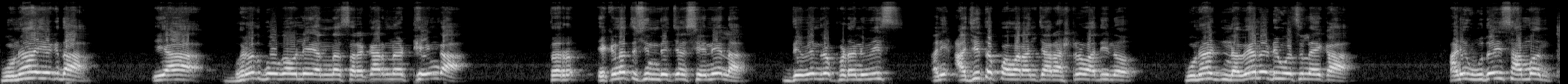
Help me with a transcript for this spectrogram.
पुन्हा एकदा या भरत गोगावले यांना सरकारनं ठेंगा. तर एकनाथ शिंदेच्या सेनेला देवेंद्र फडणवीस आणि अजित पवारांच्या राष्ट्रवादीनं पुन्हा नव्यानं डिवचलंय का? आणि उदय सामंत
